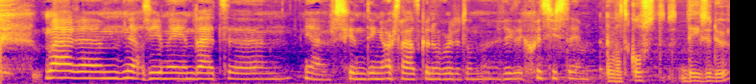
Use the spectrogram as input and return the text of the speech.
maar ehm, ja, als hiermee inderdaad ehm, ja, verschillende dingen achterhaald kunnen worden... dan vind ik het een goed systeem. En wat kost deze deur?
